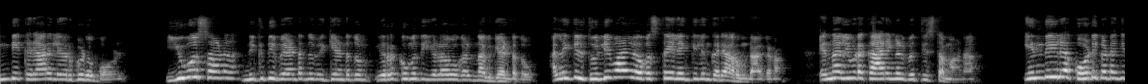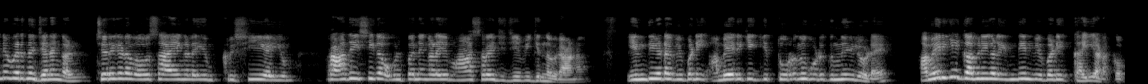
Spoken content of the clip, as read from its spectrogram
ഇന്ത്യ കരാറിൽ ഏർപ്പെടുമ്പോൾ യു എസ് ആണ് നികുതി വേണ്ടെന്ന് വെക്കേണ്ടതും ഇറക്കുമതി ഇളവുകൾ നൽകേണ്ടതും അല്ലെങ്കിൽ തുല്യമായ വ്യവസ്ഥയിലെങ്കിലും കരാർ ഉണ്ടാകണം. എന്നാൽ ഇവിടെ കാര്യങ്ങൾ വ്യത്യസ്തമാണ്. ഇന്ത്യയിലെ കോടിക്കണക്കിന് വരുന്ന ജനങ്ങൾ ചെറുകിട വ്യവസായങ്ങളെയും കൃഷിയെയും പ്രാദേശിക ഉൽപ്പന്നങ്ങളെയും ആശ്രയിച്ച് ജീവിക്കുന്നവരാണ്. ഇന്ത്യയുടെ വിപണി അമേരിക്കയ്ക്ക് തുറന്നു കൊടുക്കുന്നതിലൂടെ അമേരിക്കൻ കമ്പനികൾ ഇന്ത്യൻ വിപണി കൈയടക്കും.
